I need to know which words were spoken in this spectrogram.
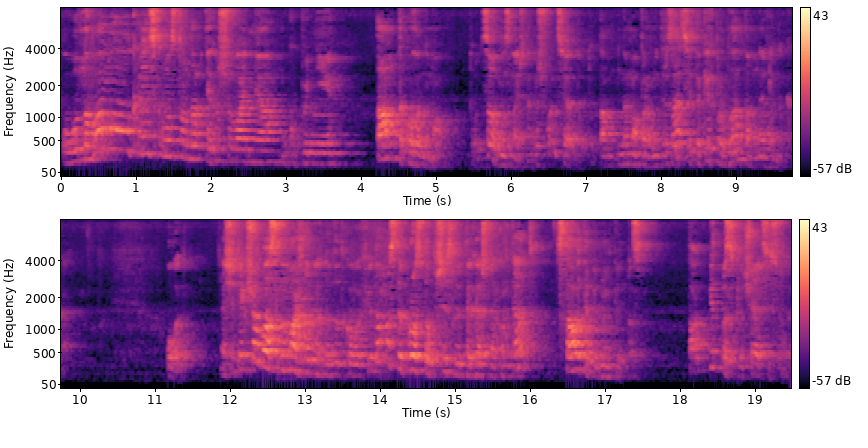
У новому українському стандарті гашування у купині там такого нема. Тобто це однозначна геш-функція, тобто там нема параметризації, таких проблем там не виникає. От. Значить, Якщо у вас немає жодних додаткових відомостей, просто обчислюєте геш на контент, ставите під ним підпис. Так, підпис включається сюди.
